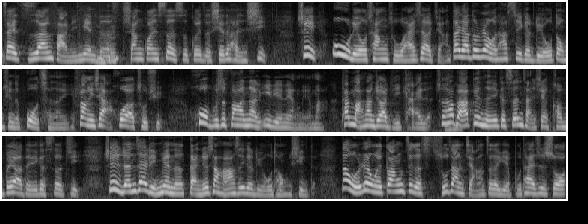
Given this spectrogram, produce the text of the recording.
在治安法里面的相关设施规则写得很细。所以物流仓储还是要讲，大家都认为它是一个流动性的过程而已，放一下货要出去，货不是放在那里一年两年嘛，它马上就要离开的，所以它把它变成一个生产线 conveyor 的一个设计，所以人在里面呢，感觉上好像是一个流通性的。那我认为刚刚这个署长讲的这个也不太是说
